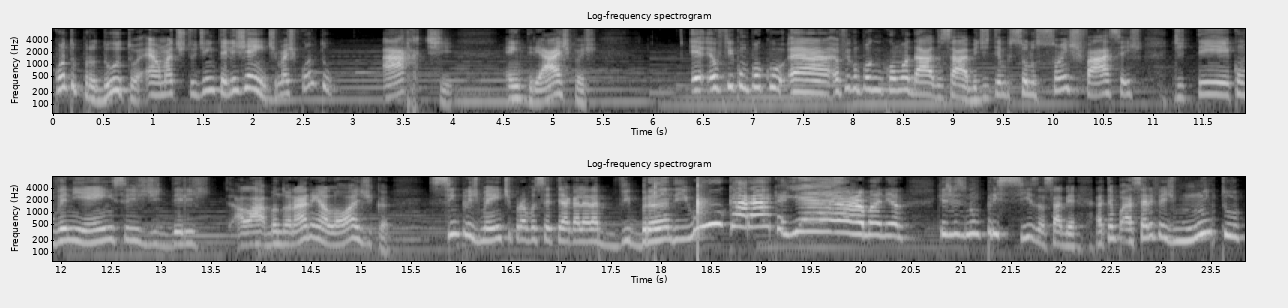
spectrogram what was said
quanto produto, é uma atitude inteligente, mas quanto arte, entre aspas, eu, eu fico um pouco. Uh, eu fico um pouco incomodado, sabe? De ter soluções fáceis, de ter conveniências, de deles abandonarem a lógica simplesmente para você ter a galera vibrando e uh, caraca, yeah, maneiro. Que às vezes não precisa, sabe? A, tempo, a série fez muito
